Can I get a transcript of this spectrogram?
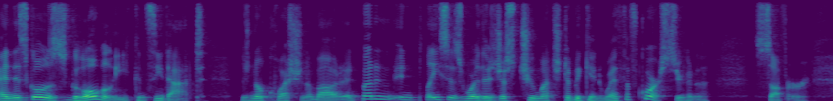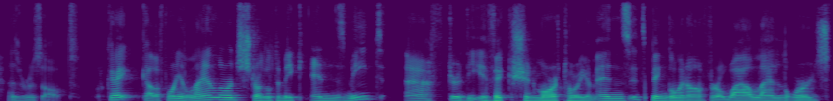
And this goes globally, you can see that. There's no question about it. But in, in places where there's just too much to begin with, of course, you're going to suffer as a result. Okay, California landlords struggle to make ends meet after the eviction moratorium ends. It's been going on for a while. Landlords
